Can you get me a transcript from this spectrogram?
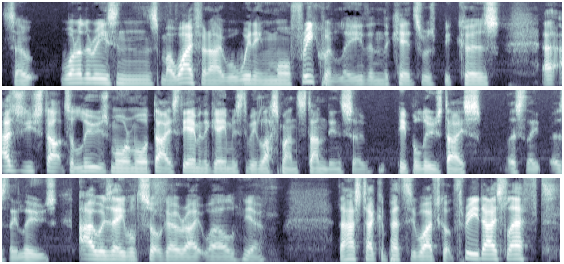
So one of the reasons my wife and I were winning more frequently than the kids was because uh, as you start to lose more and more dice, the aim of the game is to be last man standing. So people lose dice as they as they lose. I was able to sort of go right. Well, you know, the hashtag competitive wife's got three dice left.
